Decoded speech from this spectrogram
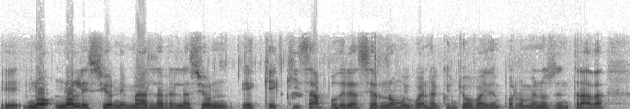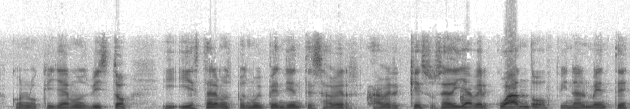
eh, no, no lesione más la relación eh, que quizá podría ser no muy buena con Joe Biden, por lo menos de entrada, con lo que ya hemos visto, y, estaremos pues muy pendientes a ver, a ver qué sucede y a ver cuándo finalmente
